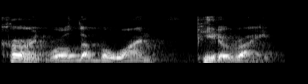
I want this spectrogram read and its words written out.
current world number one, Peter Wright.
